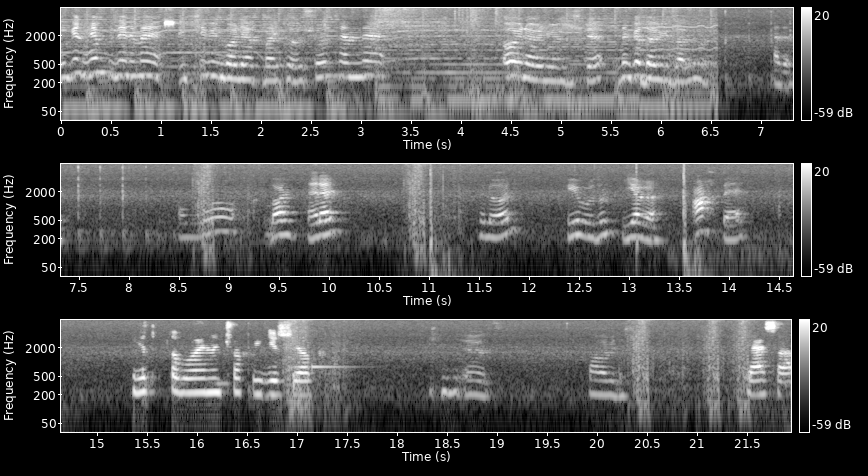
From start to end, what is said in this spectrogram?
bugün hem kuzenime 2000 gol yapmaya çalışıyoruz hem de oyun oynuyoruz işte. Ne kadar güzel değil mi? Hadi. Allah. Lan helal. Helal. İyi vurdun. Yaga. Ah be. Youtube'da bu oyunun çok videosu yok. evet. Olabilir. Gel sağ.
